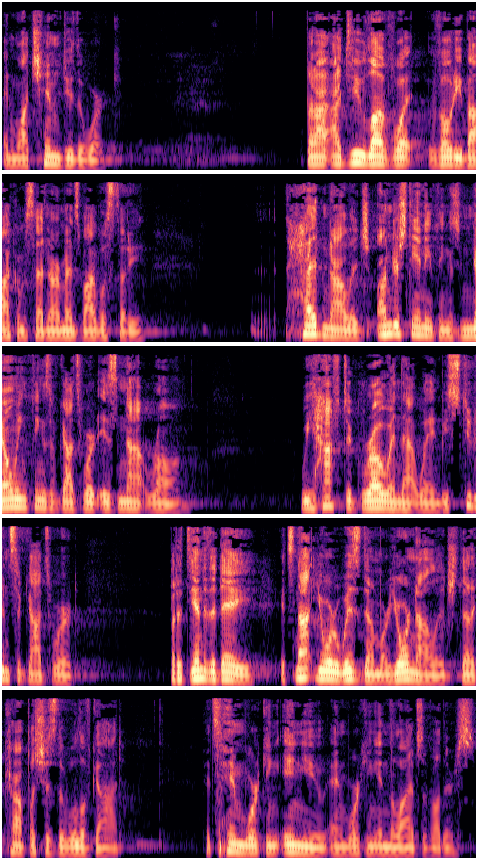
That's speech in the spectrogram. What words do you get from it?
and watch Him do the work. But I, I do love what Vodi Bakum said in our men's Bible study. Head knowledge, understanding things, knowing things of God's Word is not wrong. We have to grow in that way and be students of God's Word. But at the end of the day, it's not your wisdom or your knowledge that accomplishes the will of God. It's Him working in you and working in the lives of others.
